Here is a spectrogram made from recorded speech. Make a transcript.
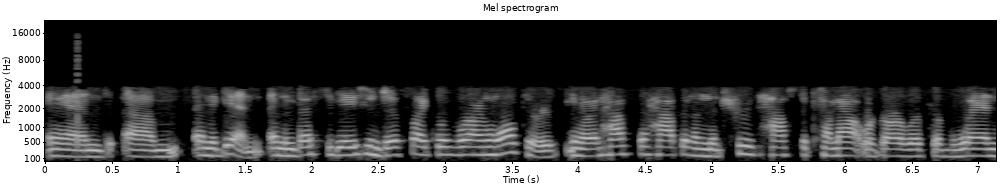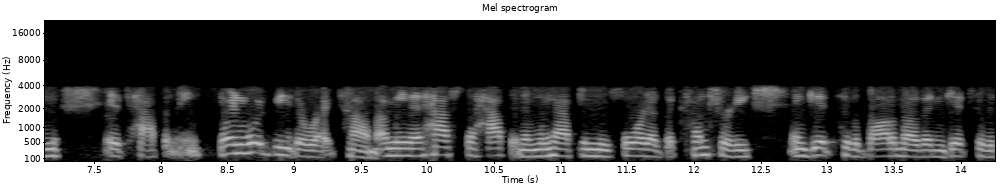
and um, and again, an investigation, just like with Ryan Walters, you know, it has to happen, and the truth has to come out regardless of when it's happening. When would be the right time? I mean, it has to happen, and we have to move forward as a country and get to the bottom of it and get to the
